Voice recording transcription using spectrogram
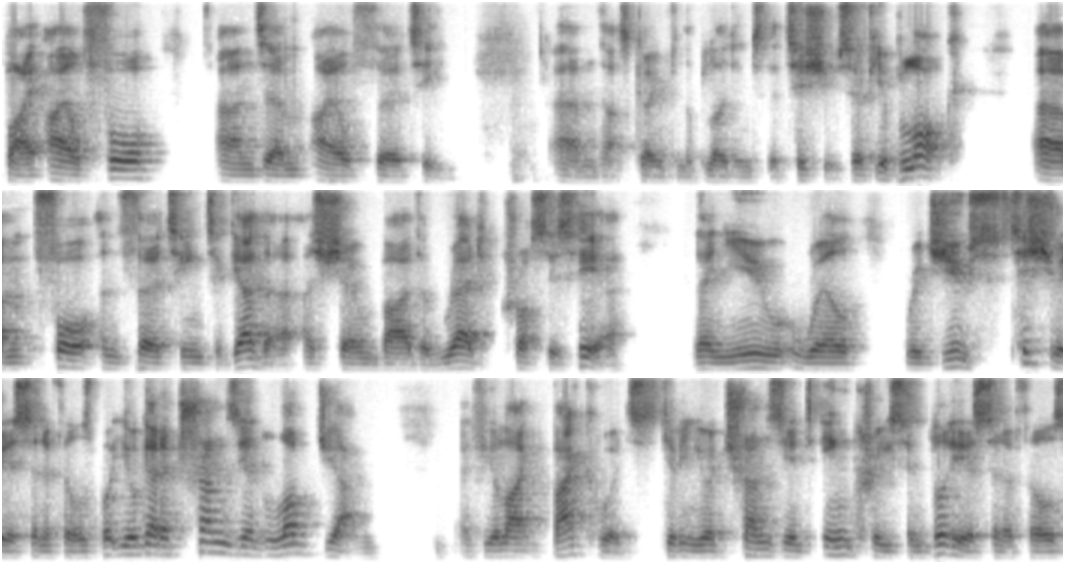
by IL four and um, IL thirteen. Um, that's going from the blood into the tissue. So if you block um, 4 and 13 together, as shown by the red crosses here, then you will reduce tissue eosinophils, but you'll get a transient logjam, if you like, backwards, giving you a transient increase in blood eosinophils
